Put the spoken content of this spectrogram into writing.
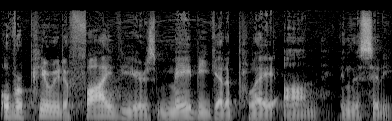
over a period of five years maybe get a play on in the city,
